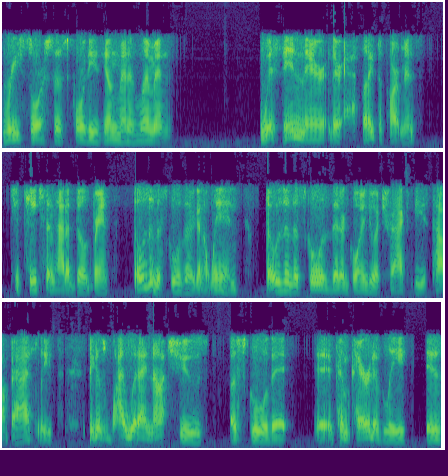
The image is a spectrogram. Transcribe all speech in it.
resources for these young men and women within their their athletic departments to teach them how to build brands. Those are the schools that are going to win. Those are the schools that are going to attract these top athletes. Because why would I not choose a school that uh, comparatively is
